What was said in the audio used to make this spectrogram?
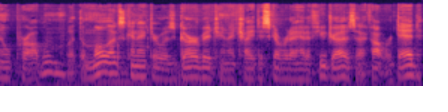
No problem. But the Molex connector was garbage, and I tried discovered I had a few drives that I thought were dead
